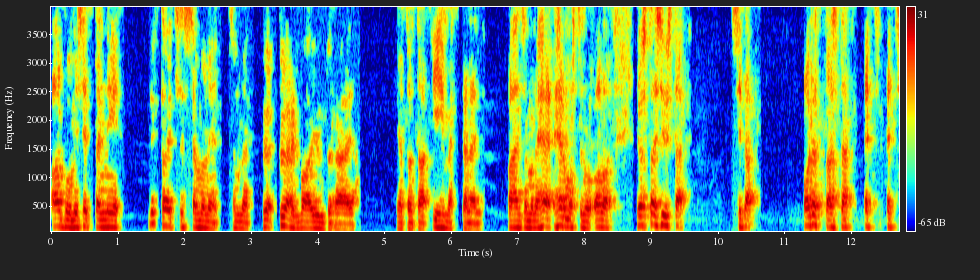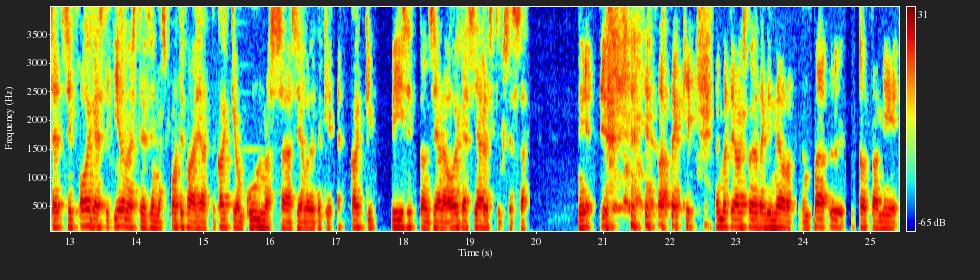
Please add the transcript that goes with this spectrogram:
albumi sitten, niin nyt on itse asiassa semmoinen, semmoinen pyörin vaan ympyrää ja, ja tota, ihmettelen. Vähän semmoinen her- hermostunut olo. Jostain syystä sitä odottaa sitä, että, että se sit oikeasti ilmestyy sinne Spotifyhin, että kaikki on kunnossa ja siellä on jotenkin, että kaikki biisit on siellä oikeassa järjestyksessä. Niin jotenkin, en mä tiedä, onko mä jotenkin neurottanut, mutta mä, tota, niin,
